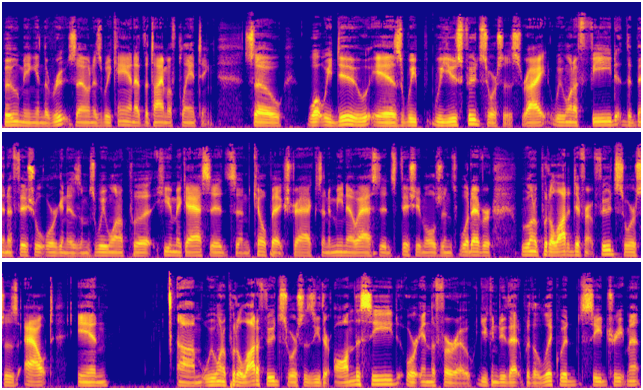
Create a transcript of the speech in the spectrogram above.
booming in the root zone as we can at the time of planting. So what we do is we we use food sources, right? We want to feed the beneficial organisms. We want to put humic acids and kelp extracts and amino acids, fish emulsions, whatever. We want to put a lot of different food sources out in um, we want to put a lot of food sources either on the seed or in the furrow. You can do that with a liquid seed treatment.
